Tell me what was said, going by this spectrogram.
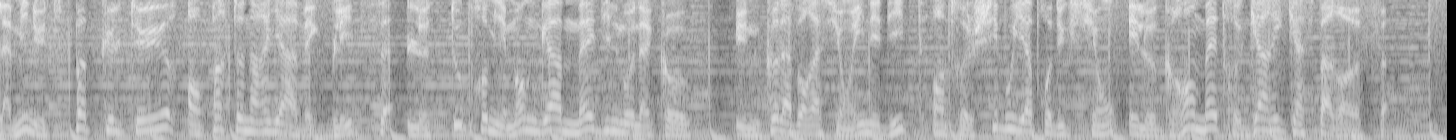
La Minute Pop Culture en partenariat avec Blitz, le tout premier manga Made in Monaco. Une collaboration inédite entre Shibuya Productions et le grand maître Gary Kasparov.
